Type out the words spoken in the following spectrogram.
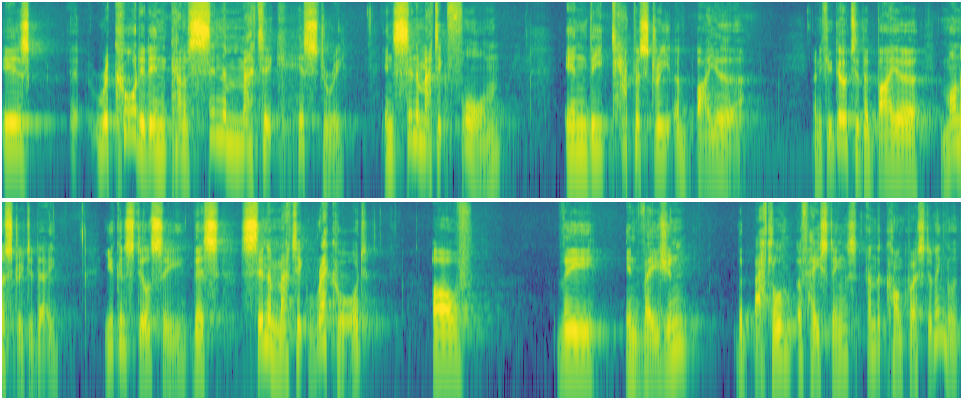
is uh, recorded in kind of cinematic history, in cinematic form, in the tapestry of Bayeux. And if you go to the Bayeux monastery today, you can still see this cinematic record of the invasion, the Battle of Hastings, and the conquest of England.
